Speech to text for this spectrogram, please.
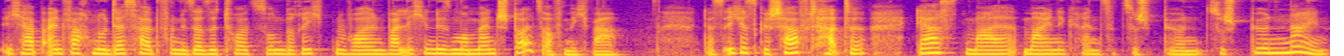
Ich habe einfach nur deshalb von dieser Situation berichten wollen, weil ich in diesem Moment stolz auf mich war. Dass ich es geschafft hatte, erstmal meine Grenze zu spüren, zu spüren, nein.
